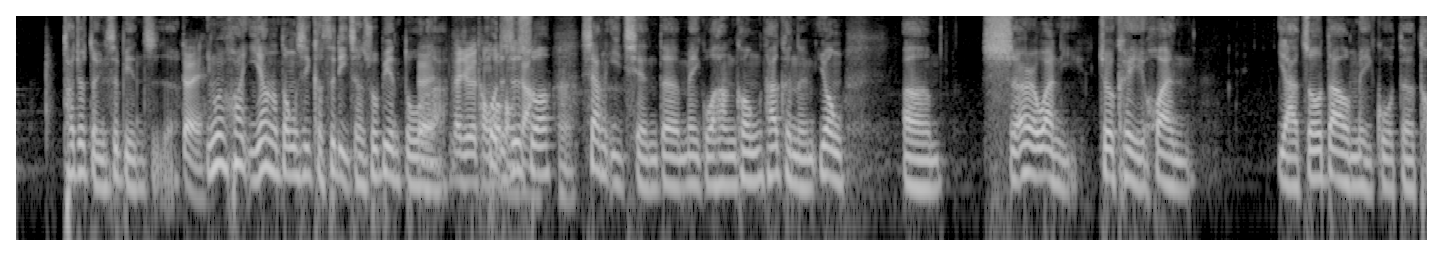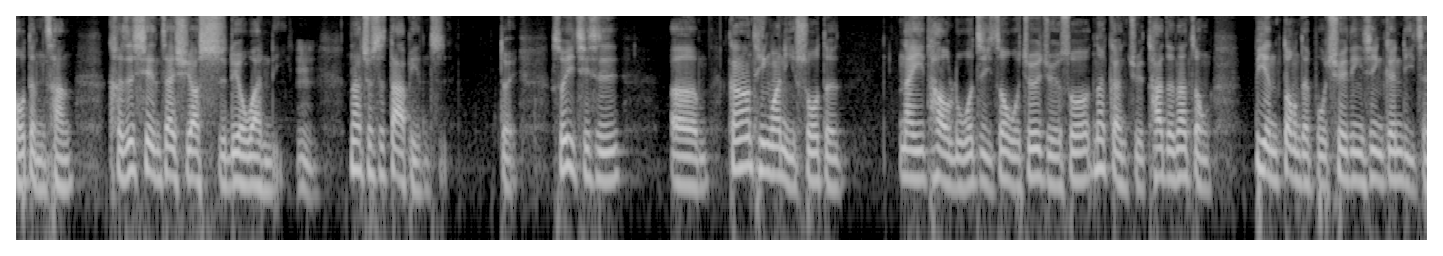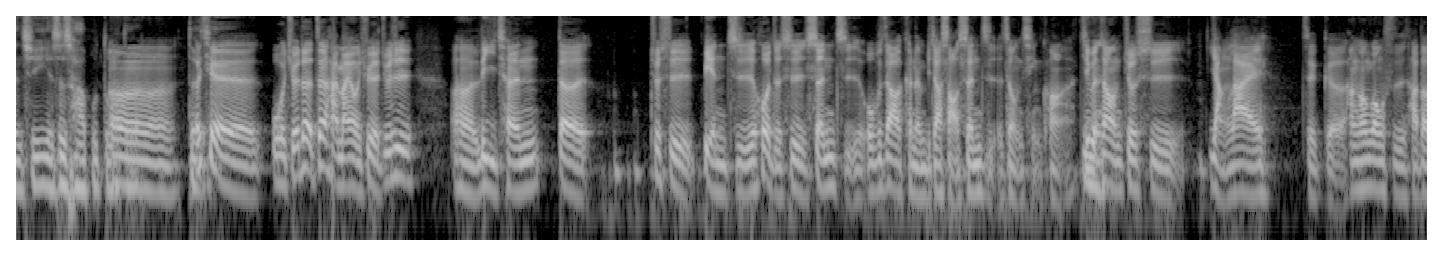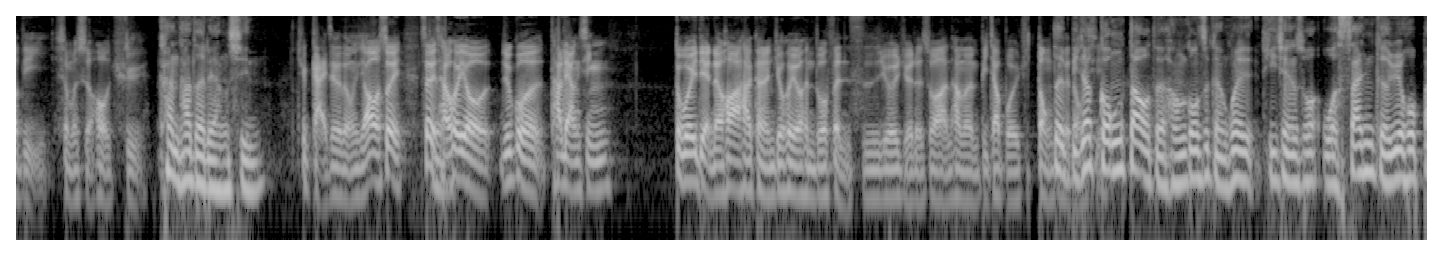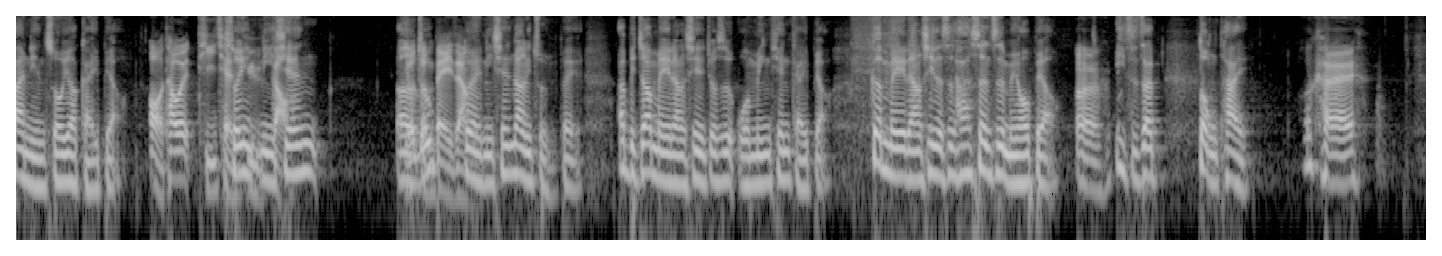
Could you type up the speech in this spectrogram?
它就等于是贬值了，对，因为换一样的东西，可是里程数变多了，那就是通货膨胀，或者是说，嗯、像以前的美国航空，它可能用嗯十二万里就可以换亚洲到美国的头等舱，可是现在需要十六万里，嗯，那就是大贬值，对，所以其实呃，刚刚听完你说的。那一套逻辑之后，我就会觉得说，那感觉它的那种变动的不确定性跟里程其实也是差不多的。嗯，对而且我觉得这还蛮有趣的，就是呃，里程的，就是贬值或者是升值，我不知道可能比较少升值的这种情况啊，基本上就是仰赖这个航空公司它到底什么时候去看它的良心去改这个东西哦，所以所以才会有，如果它良心。多一点的话，他可能就会有很多粉丝，就会觉得说、啊、他们比较不会去动。对，比较公道的航空公司可能会提前说，我三个月或半年之后要改表。哦，他会提前，所以你先、呃、有准备这样。对，你先让你准备。啊，比较没良心的就是我明天改表，更没良心的是他甚至没有表，嗯，一直在动态。OK，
